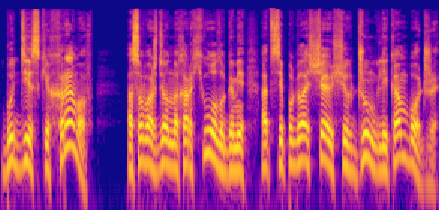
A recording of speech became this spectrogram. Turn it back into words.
буддистских храмов, освобожденных археологами от всепоглощающих джунглей Камбоджи,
